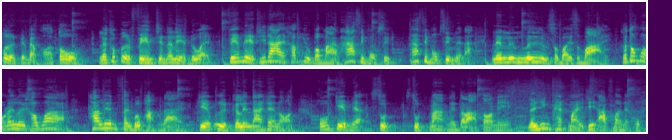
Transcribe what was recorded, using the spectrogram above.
เปิดเป็นแบบออโต้แล้วก็เปิดเฟรมเจเนเรตด้วยเฟรมเรทที่ได้ครับอยู่ประมาณ 50-60 50-60 เลยนะ เล่นลื่นๆ สบายๆ ก็ต้องบอกได้เลยครับว่าถ้าเล่นไซเบอร์พังได้ เกมอื่นก็เล่นได้แน่นอน เพราะว่าเกมเนี้ยสุดสุดมากในตลาดตอนนี้ และยิ่งแพทใหม่ที่อัพมาเนี่ย โอ้โห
